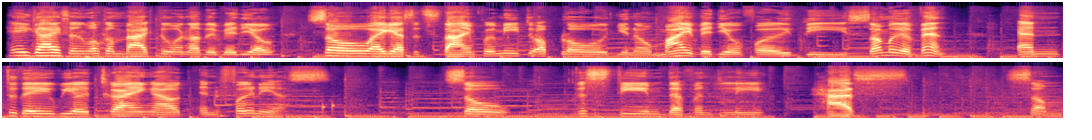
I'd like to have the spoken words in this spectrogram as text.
Hey guys and welcome back to another video. So I guess it's time for me to upload, you know, my video for the summer event. And today we are trying out Infurnius. So this team definitely has some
